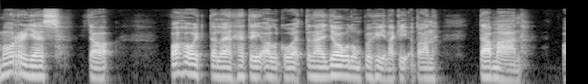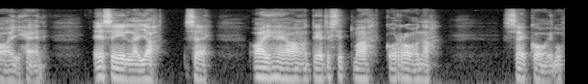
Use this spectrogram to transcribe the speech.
Morjes ja pahoittelen heti alkuun, että näin joulun pyhinäkin otan tämän aiheen esille ja se aihehan on tietysti tämä korona sekoilu.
